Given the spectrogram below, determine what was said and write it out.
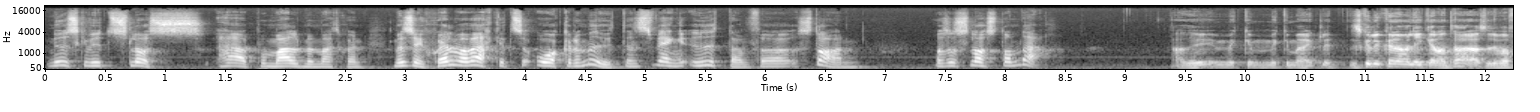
nu ska vi ut och slåss här på Malmö-matchen. Men så i själva verket så åker de ut en sväng utanför stan. Och så slåss de där. Ja, det är ju mycket, mycket märkligt. Det skulle kunna vara likadant här. Alltså, det var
